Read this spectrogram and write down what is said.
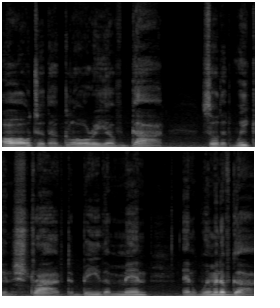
All to the glory of God, so that we can strive to be the men and women of God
